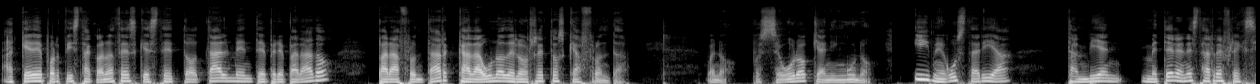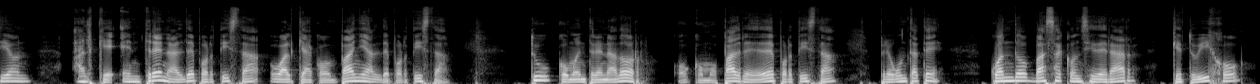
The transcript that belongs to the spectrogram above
¿A qué deportista conoces que esté totalmente preparado para afrontar cada uno de los retos que afronta? Bueno, pues seguro que a ninguno. Y me gustaría también meter en esta reflexión al que entrena al deportista o al que acompaña al deportista. Tú, como entrenador o como padre de deportista, pregúntate, ¿cuándo vas a considerar que tu hijo,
